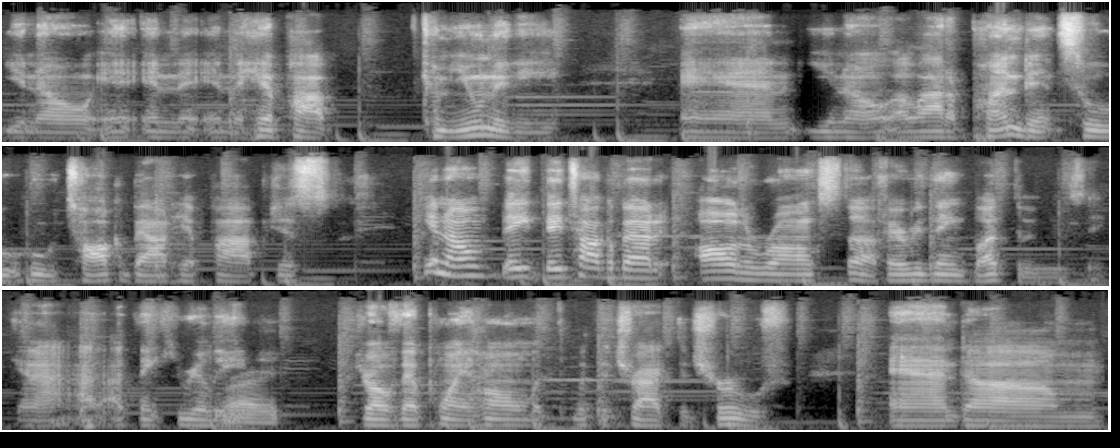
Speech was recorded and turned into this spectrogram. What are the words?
you know, in, in the in the hip hop community. And, you know, a lot of pundits who who talk about hip hop just you know, they, they talk about all the wrong stuff, everything but the music. And I, I think he really right. drove that point home with, with the track The Truth. And um,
